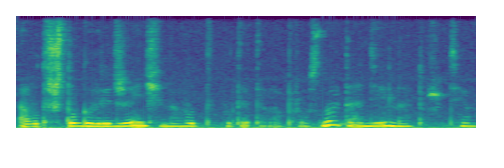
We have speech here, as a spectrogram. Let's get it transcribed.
А вот что говорит женщина, вот, вот это вопрос. Ну, это отдельная тоже тема.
